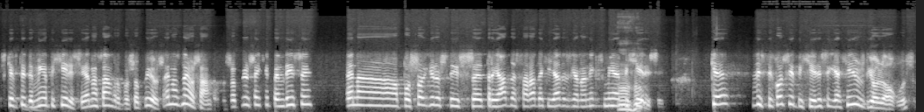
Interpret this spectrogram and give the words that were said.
σκεφτείτε μια επιχείρηση, ένας άνθρωπος, ο οποίος, ένας νέος άνθρωπος, ο οποίος έχει επενδύσει ένα ποσό γύρω στις ε, 30-40 χιλιάδες για να ανοίξεις μια επιχείρηση. Και δυστυχώς η επιχείρηση για χίλιους δυο λόγους,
